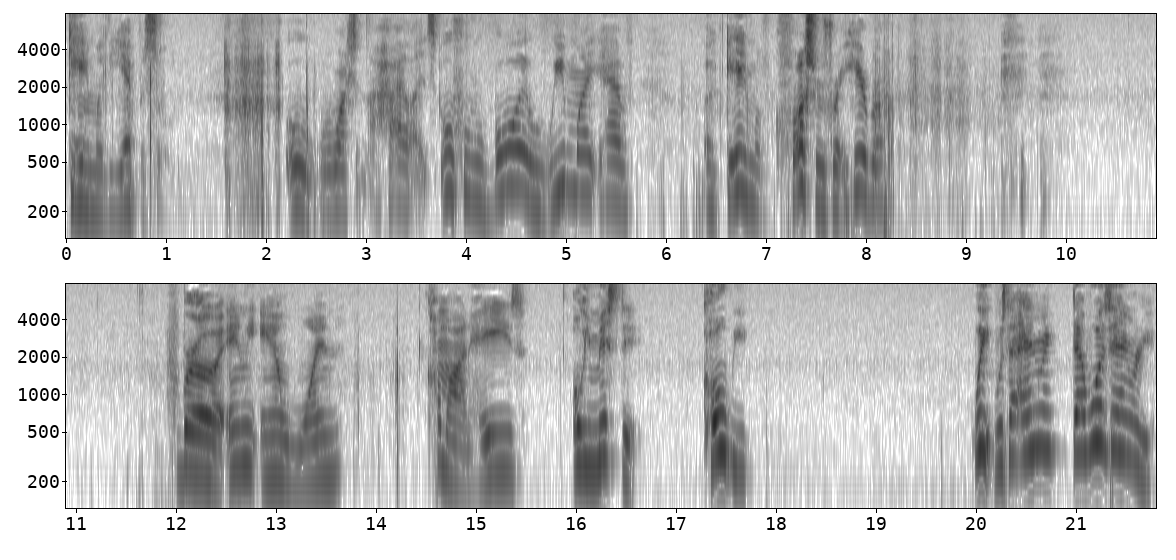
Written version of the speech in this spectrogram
game of the episode? Oh, we're watching the highlights. Oh boy, we might have a game of crushers right here, bro. Bruh, Andy and one. Come on, Hayes. Oh, he missed it. Kobe. Wait, was that Henry? That was Henry.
